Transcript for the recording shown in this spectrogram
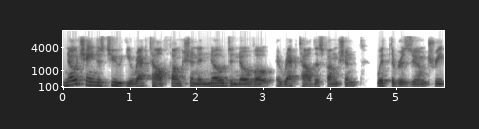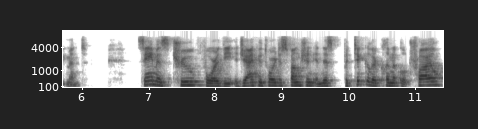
no changes to erectile function and no de novo erectile dysfunction with the Rezum treatment. Same is true for the ejaculatory dysfunction. In this particular clinical trial,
